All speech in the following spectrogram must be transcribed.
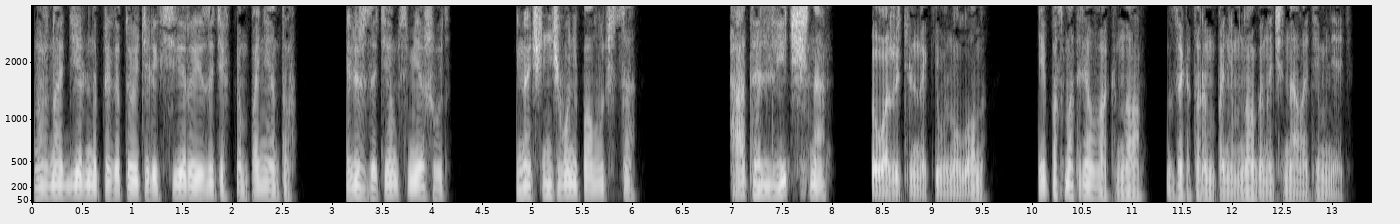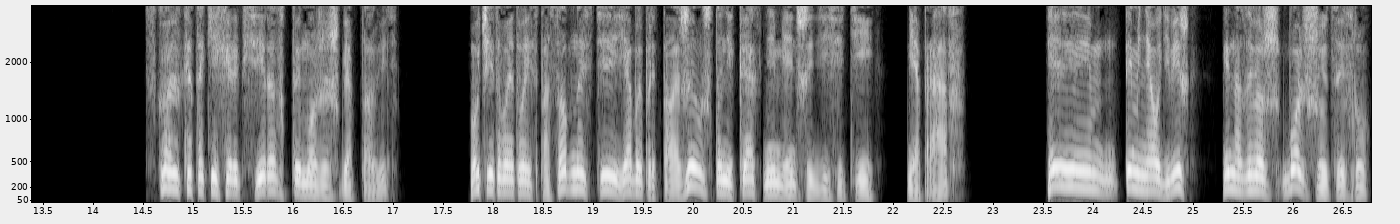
Нужно отдельно приготовить эликсиры из этих компонентов и лишь затем смешивать, иначе ничего не получится. «Отлично!» — уважительно кивнул он и посмотрел в окно, за которым понемногу начинало темнеть. «Сколько таких эликсиров ты можешь готовить? Учитывая твои способности, я бы предположил, что никак не меньше десяти. Я прав? Или ты меня удивишь и назовешь большую цифру?»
